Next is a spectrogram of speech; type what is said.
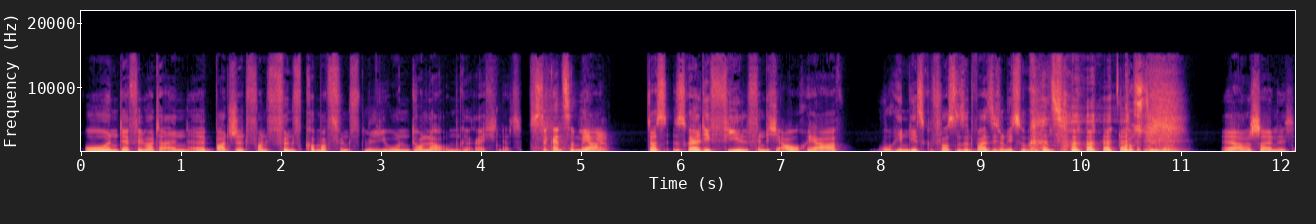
Und der Film hatte ein äh, Budget von 5,5 Millionen Dollar umgerechnet. Das ist eine ganze Menge. Ja, das ist relativ viel, finde ich auch, ja. Wohin die jetzt geflossen sind, weiß ich noch nicht so ganz. Kostüme. Ja, wahrscheinlich.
